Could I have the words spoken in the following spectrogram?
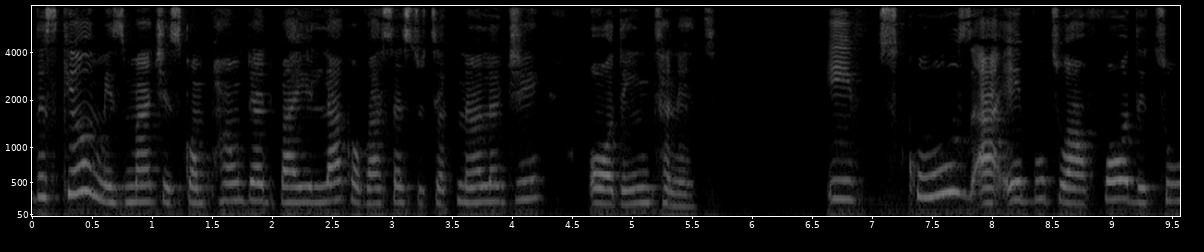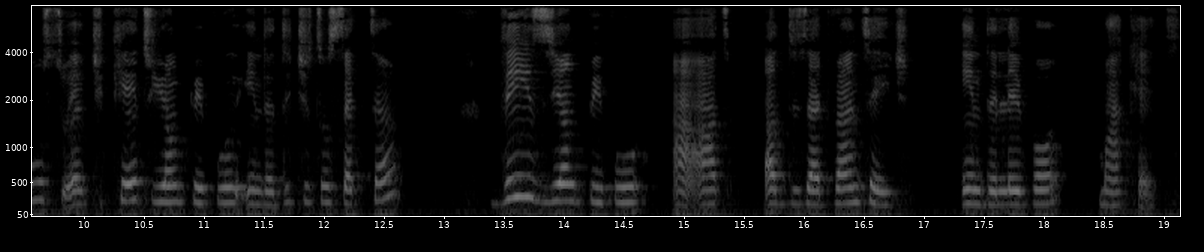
the skill mismatch is compounded by a lack of access to technology or the internet. If schools are able to afford the tools to educate young people in the digital sector, these young people are at a disadvantage in the labor market.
